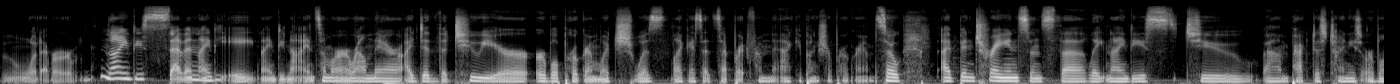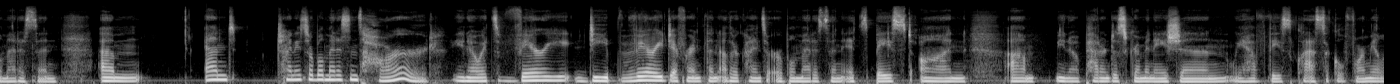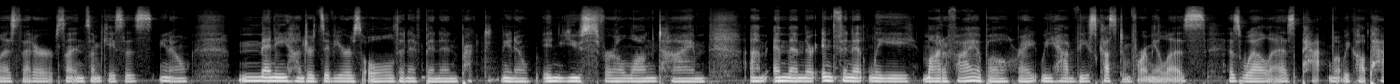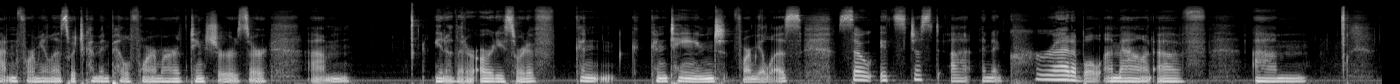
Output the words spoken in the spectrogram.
whatever, 97, 98, 99, somewhere around there, I did the two year herbal program, which was, like I said, separate from the acupuncture program. So I've been trained since the late 90s to um, practice Chinese herbal medicine. Um, and Chinese herbal medicine's hard. You know, it's very deep, very different than other kinds of herbal medicine. It's based on, um, you know, pattern discrimination. We have these classical formulas that are, in some cases, you know, many hundreds of years old and have been in practice, you know, in use for a long time. Um, and then they're infinitely modifiable, right? We have these custom formulas as well as pat- what we call patent formulas, which come in pill form or tinctures or um, you know, that are already sort of con- contained formulas. So it's just uh, an incredible amount of um,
